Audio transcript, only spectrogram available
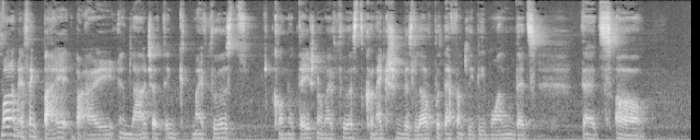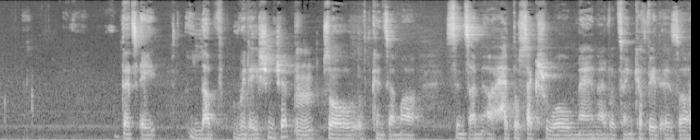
Well, I mean, I think by by and large, I think my first connotation or my first connection with love would definitely be one that's that's uh, that's a love relationship. So, since I'm a since I'm a heterosexual man, I would think of it as a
